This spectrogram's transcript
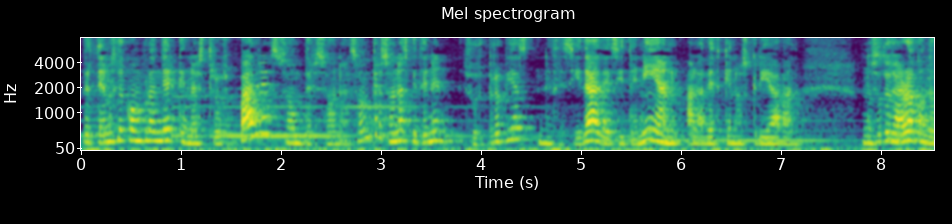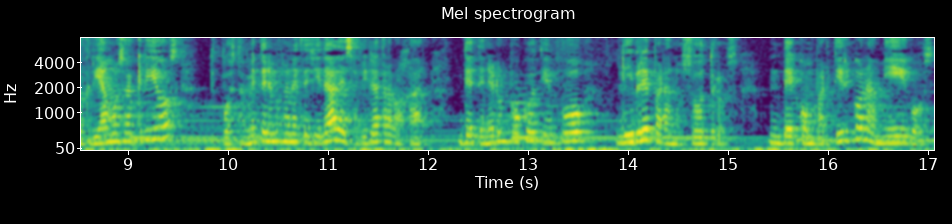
Pero tenemos que comprender que nuestros padres son personas, son personas que tienen sus propias necesidades y tenían a la vez que nos criaban. Nosotros ahora cuando criamos a críos, pues también tenemos la necesidad de salir a trabajar, de tener un poco de tiempo libre para nosotros, de compartir con amigos,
